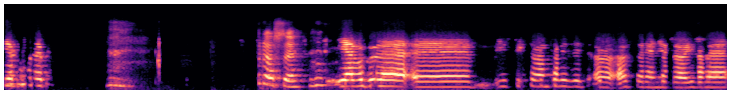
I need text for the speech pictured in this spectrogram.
Ja w ogóle Proszę. Ja w ogóle e, jeszcze chciałam powiedzieć o, o Serenie Joy, że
